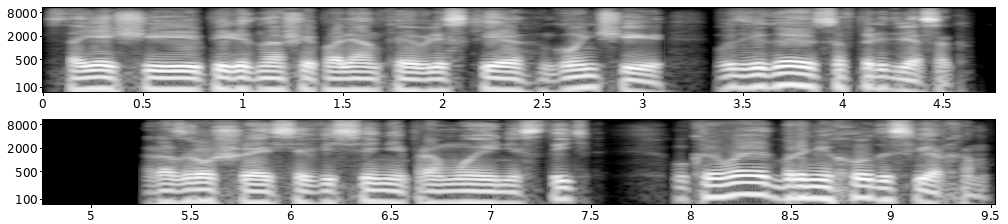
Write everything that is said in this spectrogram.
Стоящие перед нашей полянкой в леске гончие выдвигаются в предлесок. Разросшаяся в весенней промоине стыть укрывает бронеходы сверхом.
